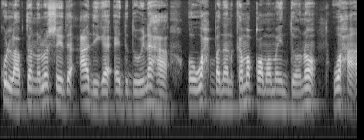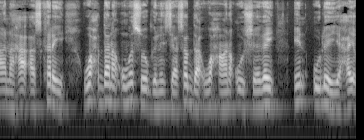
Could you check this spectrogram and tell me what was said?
ku laabto noloshayda caadiga ee dadweynaha oo wax badan kama qoomamayn doono. Waxa aan ahaa askari waxdana uma soo gelin siyaasadda waxaana uu sheegay in uu leeyahay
